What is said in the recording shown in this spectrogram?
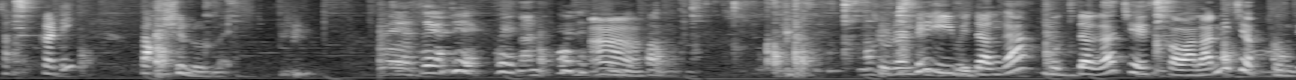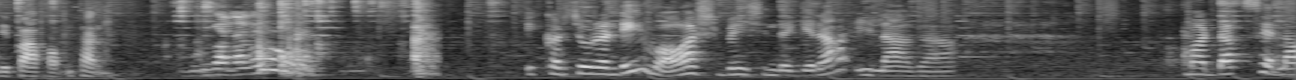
చక్కటి పక్షులు ఉన్నాయి. చూడండి ఈ విధంగా ముద్దగా చేసుకోవాలని చెప్తుంది పాపం తను. ఇక్కడ చూడండి వాష్ బేసిన్ దగ్గర ఇలాగా మా డక్స్ ఎలా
